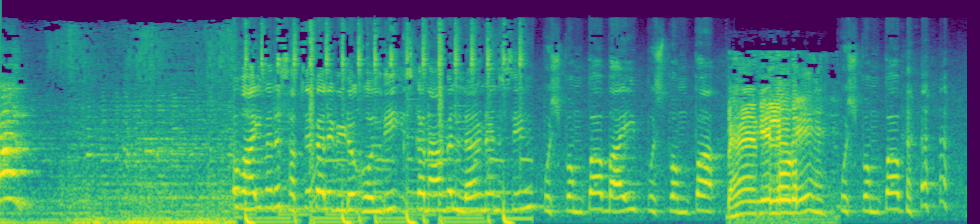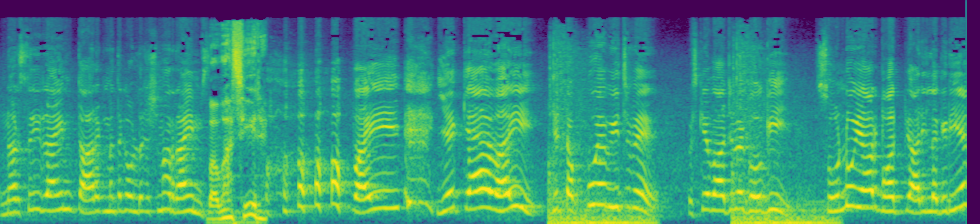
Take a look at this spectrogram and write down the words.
निकल तो भाई मैंने सबसे पहले वीडियो खोल दी। इसका नाम है learn and sing Pushpampa by Pushpampa बहन के लोड़े पुष्पम्पा नर्सरी राइम तारक मेहता का उल्टा चश्मा राइम्स बवासीर भाई ये क्या है भाई? ये टप्पू है बीच में। उसके बाजू में गोगी। सोनू यार बहुत प्यारी लग रही है।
